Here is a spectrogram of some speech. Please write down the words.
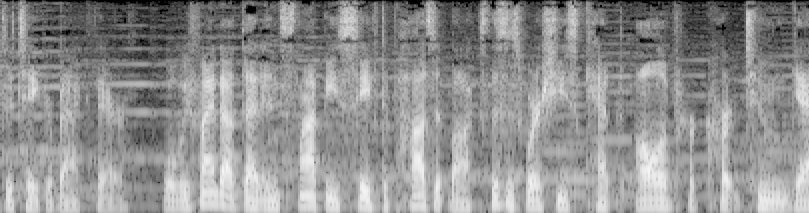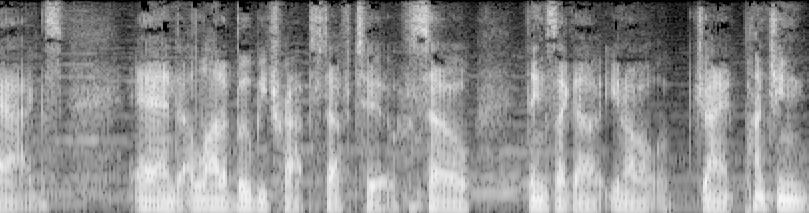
to take her back there. Well, we find out that in Slappy's safe deposit box, this is where she's kept all of her cartoon gags and a lot of booby trap stuff too. So things like a you know giant punching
